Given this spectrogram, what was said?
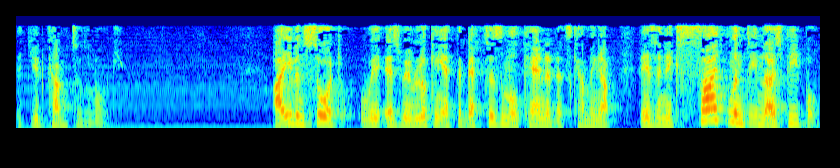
that you'd come to the Lord. I even saw it as we were looking at the baptismal candidates coming up. There's an excitement in those people.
